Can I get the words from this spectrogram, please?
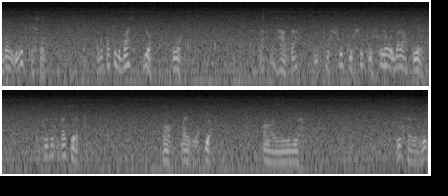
Agora outro, pessoal. Vou botar aqui debaixo aqui, ó. Ó. Tá ferrado, tá? Ele puxou, puxou, puxou, levou debaixo da feira. Depois vou tentar tirar. Ó, mais um aqui, ó. Ó. Puxa, ali.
